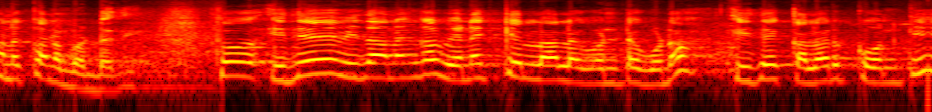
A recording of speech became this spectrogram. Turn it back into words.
మనకు కనబడ్డది. సో ఇదే విధానంగా వెనక్కి వెళ్ళాలి అంటే కూడా ఇదే కలర్ కోన్కి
